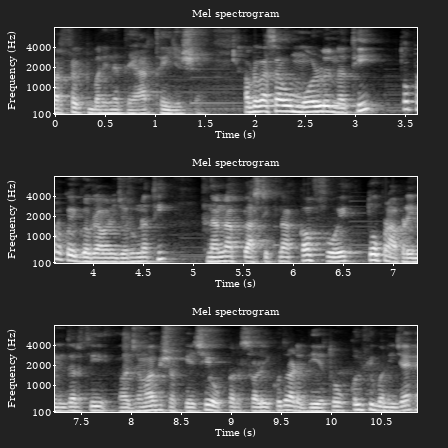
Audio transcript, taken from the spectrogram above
પરફેક્ટ બનીને તૈયાર થઈ જશે. આપણી પાસે આવું મોલ્ડ નથી, તો પણ કોઈ ગભરાવાની જરૂર નથી. નાના પ્લાસ્ટિકના કફ હોય, તો પણ આપણે એની અંદરથી જમાવી શકીએ છીએ. ઉપર સળી કુદાડી દઈએ તો કુલ્ફી બની જાય.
